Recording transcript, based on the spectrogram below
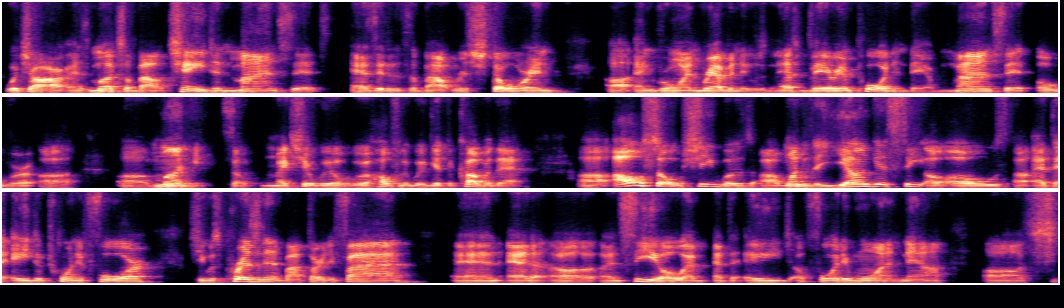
which are as much about changing mindsets as it is about restoring uh, and growing revenues. And that's very important there, mindset over money. So make sure we'll, we'll hopefully we'll get to cover that. Uh, also, she was uh, one of the youngest COOs uh, at the age of 24. She was president by 35 and at uh, and CEO at, at, the age of 41. Now, uh, she,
